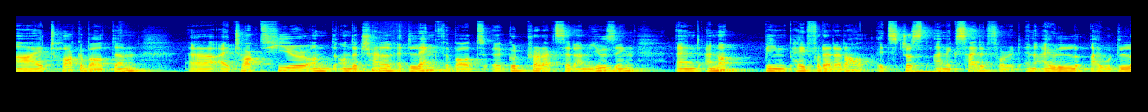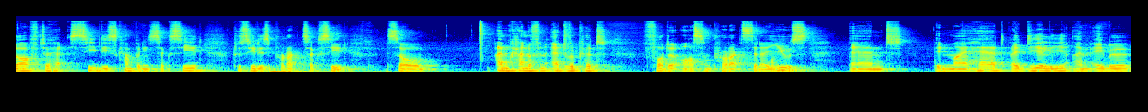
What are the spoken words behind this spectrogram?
I talk about them. Uh, I talked here on, on the channel at length about uh, good products that I'm using, and I'm not being paid for that at all. It's just I'm excited for it, and I, I would love to see these companies succeed, to see this product succeed. So I'm kind of an advocate for the awesome products that I use, and in my head, ideally, I'm able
